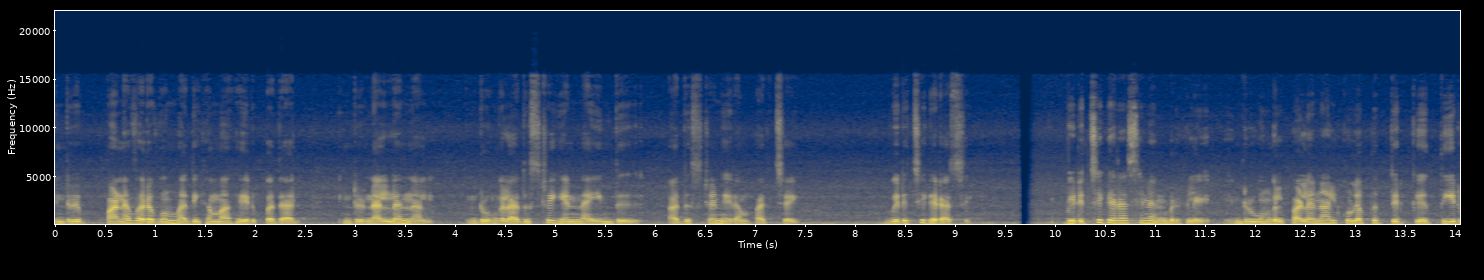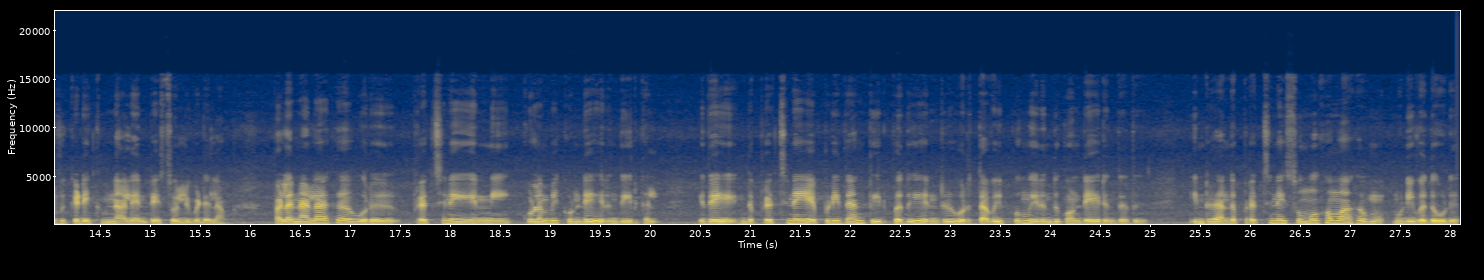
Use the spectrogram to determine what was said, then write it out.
இன்று பணவரவும் அதிகமாக இருப்பதால் இன்று நல்ல நாள். இன்று உங்கள் அதிர்ஷ்ட எண் ஐந்து அதிர்ஷ்ட நிறம் பச்சை. விருச்சிக ராசி. விருச்சிக ராசி நண்பர்களே இன்று உங்கள் பல நாள் குழப்பத்திற்கு தீர்வு கிடைக்கும் நாள் என்றே சொல்லிவிடலாம். பல நாளாக ஒரு பிரச்சனையை எண்ணி குழம்பிக் கொண்டே இருந்தீர்கள். இதை இந்த பிரச்சனையை எப்படி தான் தீர்ப்பது என்று ஒரு தவிப்பும் இருந்து கொண்டே இருந்தது. இன்று அந்த பிரச்சனை சுமூகமாக முடிவதோடு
